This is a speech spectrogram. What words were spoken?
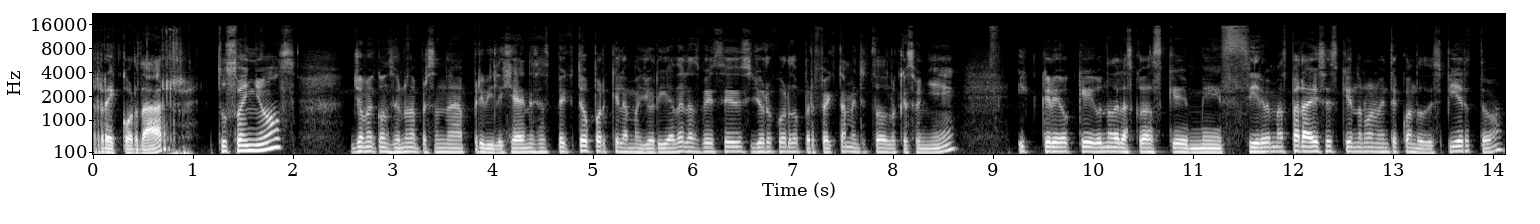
recordar tus sueños. Yo me considero una persona privilegiada en ese aspecto porque la mayoría de las veces yo recuerdo perfectamente todo lo que soñé y creo que una de las cosas que me sirve más para eso es que normalmente cuando despierto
